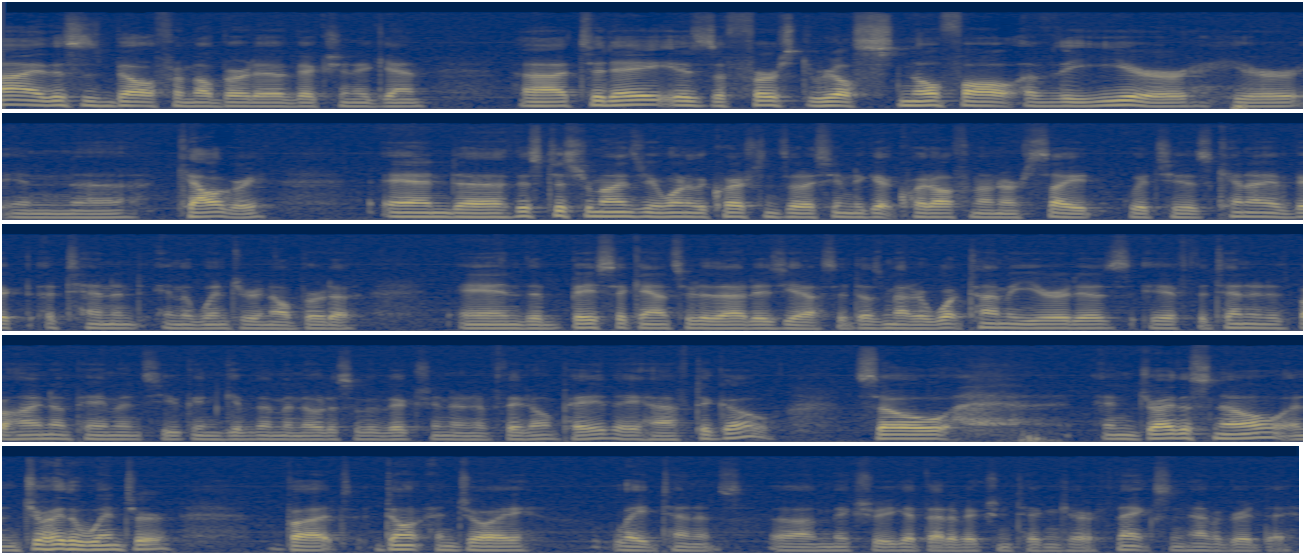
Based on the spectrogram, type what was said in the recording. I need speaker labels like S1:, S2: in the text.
S1: Hi, this is Bill from Alberta Eviction again. Uh, today is the first real snowfall of the year here in uh, Calgary. And uh, this just reminds me of one of the questions that I seem to get quite often on our site, which is can I evict a tenant in the winter in Alberta? And the basic answer to that is yes. It doesn't matter what time of year it is. If the tenant is behind on payments, you can give them a notice of eviction, and if they don't pay, they have to go. So enjoy the snow, enjoy the winter, but don't enjoy late tenants. Uh, make sure you get that eviction taken care of. Thanks and have a great day.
